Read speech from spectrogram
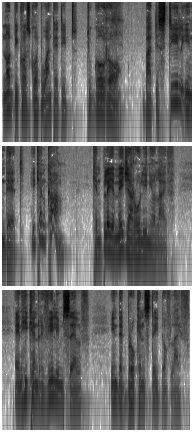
not because God wanted it to go wrong, but still in that, He can come, can play a major role in your life, and He can reveal Himself in that broken state of life.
